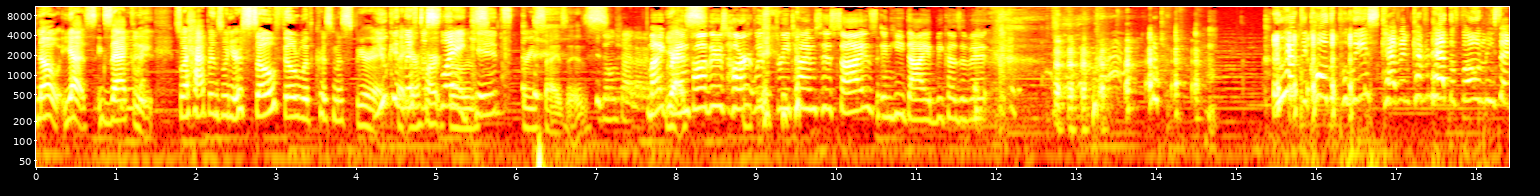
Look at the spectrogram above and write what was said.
No, yes, exactly. so what happens when you're so filled with Christmas spirit You can that your lift a heart sleigh, goes kids. three sizes. Don't try that. at My home. grandfather's heart was three times his size and he died because of it. You have to call the police, Kevin. Kevin had the phone and he said,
